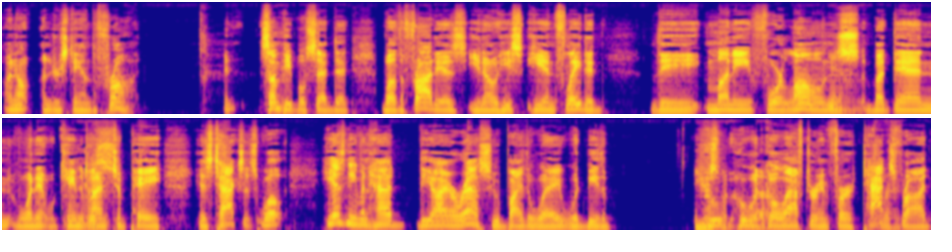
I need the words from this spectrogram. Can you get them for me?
I don't understand the fraud. And some people said that well, the fraud is you know he's he inflated the money for loans, but then when it came It time was- to pay his taxes, well, he hasn't even had the IRS, who by the way would be the Here's who, what, who would uh, go after him for tax right. fraud,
